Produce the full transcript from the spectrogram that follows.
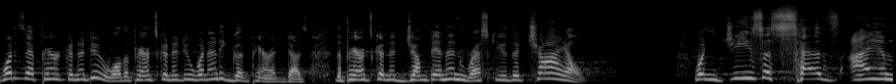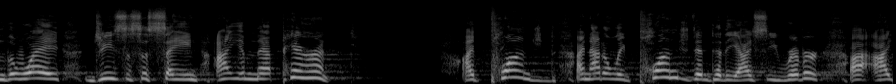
what is that parent going to do? Well, the parent's going to do what any good parent does the parent's going to jump in and rescue the child. When Jesus says, I am the way, Jesus is saying, I am that parent. I plunged, I not only plunged into the icy river, I, I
